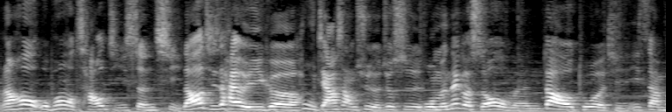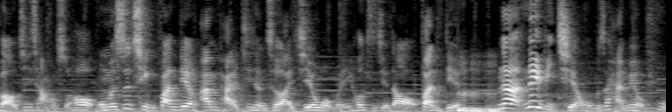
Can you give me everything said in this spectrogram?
然后我朋友超级生气。然后其实还有一个附加上去的，就是我们那个时候我们到土耳其伊斯坦堡机场的时候，我们是请饭店安排计程车来接我们，以后直接到饭店。嗯嗯那那笔钱我们是还没有付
